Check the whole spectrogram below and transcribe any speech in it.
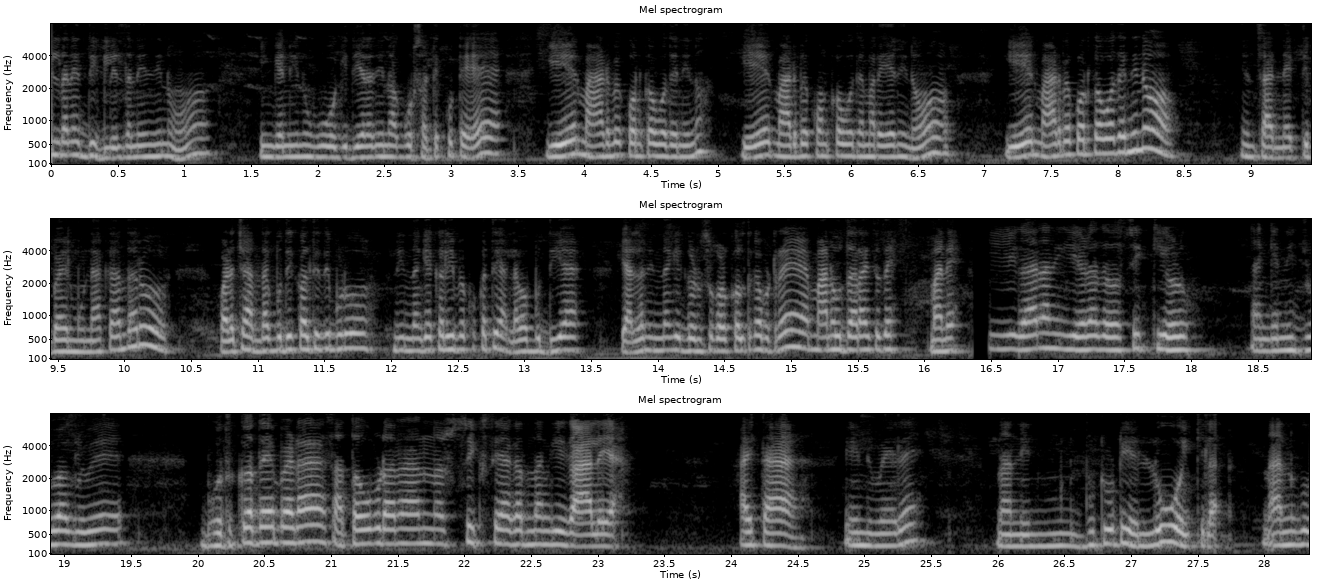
ಇಲ್ದಾನೆ ದಿಗ್ಲಿಲ್ದಾನೆ ನೀನು. ಹಿಂಗೆ ನೀನು ಹೋಗಿದ್ಯಲ್ಲ ನೀನು ಗುಡ್ಸಟ್ಟಿ ಕೊಟ್ಟೆ? ಏನು ಮಾಡಬೇಕು ಅನ್ಕೋಬೋದೆ ನೀನು? ಏನು ಮಾಡಬೇಕು ಅನ್ಕೋಬೋದೆ ಮರೆಯ ನೀನು? ಏನು ಮಾಡಬೇಕು ಅನ್ಕೋಬೋದೆ ನೀನು? ನಿನ್ನ ಸಣ್ಣ ಎತ್ತಿ ಬಾಯಿ ಮುನ್ನಾಕ ಅಂದರು. ಒಳ್ಳೆ ಚಂದಾಗ ಬುದ್ಧಿ ಕಲ್ತಿದ್ದಿ ಬಿಡು. ನಿನ್ನಗೆ ಕಲಿಬೇಕು ಕತೆ ಎಲ್ಲವ ಬುದ್ಧಿಯ? ಎಲ್ಲ ನಿನ್ನಗೆ ಗಣಸುಗಳು ಕಲ್ತ್ಕೊಬಿಟ್ರೆ ಮನೆ ಉದ್ದಾರ ಆಯ್ತದೆ, ಮನೆ. ಈಗ ನಾನು ಹೇಳೋದು ಸಿಕ್ಕೇಳು ನನಗೆ ನಿಜವಾಗ್ಲೂ ಬದುಕೋದೇ ಬೇಡ, ಸತ್ತೋಗ್ಬಿಡೋಣ ಅನ್ನೋ ಸಿಕ್ಸೆ ಆಗೋದು ನನಗೆ ಈಗ ಆಲಯ. ಆಯಿತಾ? ಇನ್ನು ಮೇಲೆ ನಾನು ನಿನ್ನ ಬಿಟ್ಬಿಟ್ಟು ಎಲ್ಲೂ ಹೋಯ್ತಿಲ್ಲ. ನನಗೂ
